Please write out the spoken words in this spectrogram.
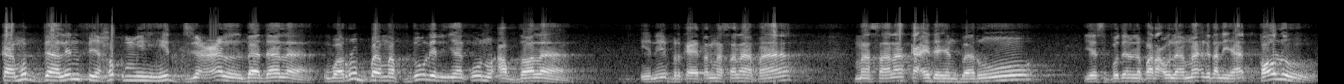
kamubdalin fi hukmihi ij'al badala wa rubba mafdulin yakunu afdala. Ini berkaitan masalah apa? Masalah kaidah yang baru ya sebutin oleh para ulama kita lihat qauluhu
